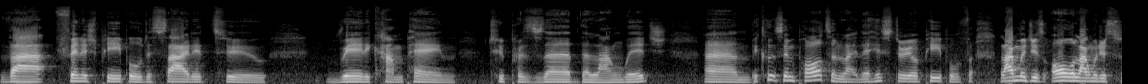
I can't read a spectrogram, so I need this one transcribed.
that Finnish people decided to really campaign to preserve the language um, because it's important, like the history of people. Languages, all languages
